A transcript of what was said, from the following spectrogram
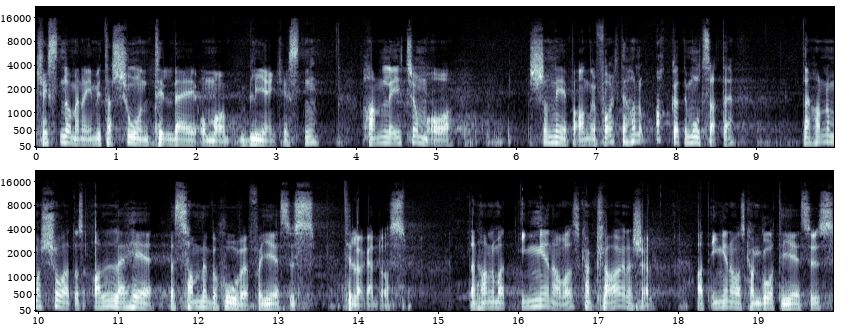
Kristendommen og invitasjonen til deg om å bli en kristen handler ikke om å se ned på andre folk. Det handler om akkurat det motsatte. Det handler om å se at oss alle har det samme behovet for Jesus til å redde oss. Den handler om at ingen av oss kan klare det sjøl. At ingen av oss kan gå til Jesus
